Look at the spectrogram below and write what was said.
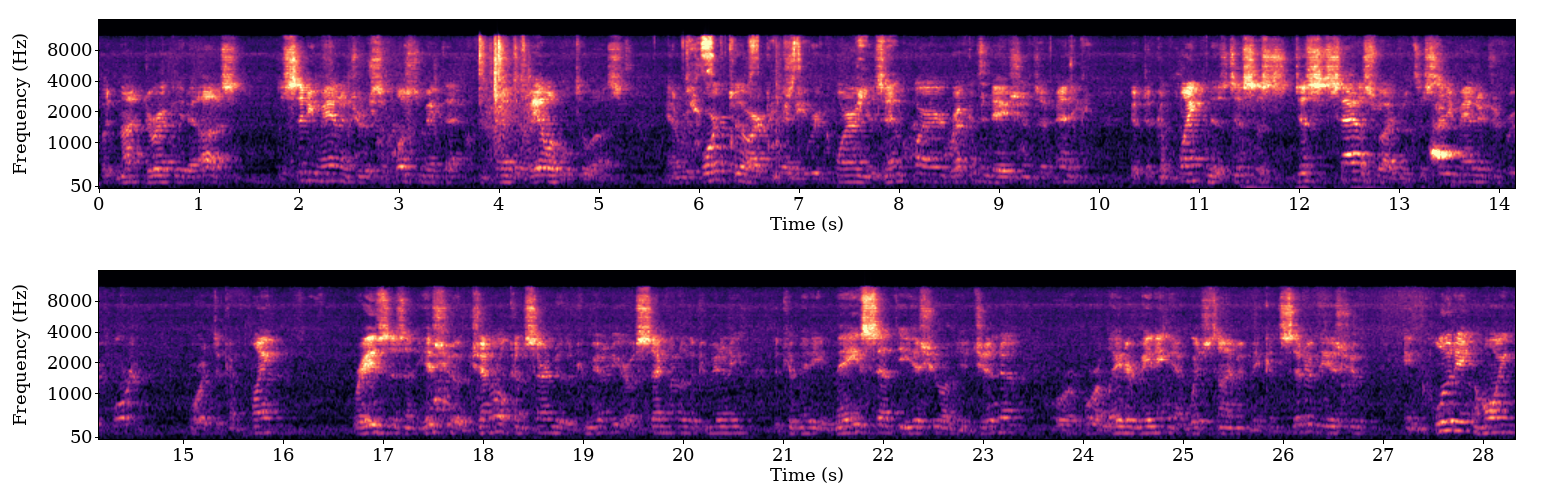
but not directly to us, the city manager is supposed to make that complaint available to us and report to our committee requiring his inquiry, recommendations, if any. If the complainant is dis- dissatisfied with the city manager's report, or if the complaint raises an issue of general concern to the community or a segment of the community, the committee may set the issue on the agenda or, or a later meeting at which time it may consider the issue, including holding,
